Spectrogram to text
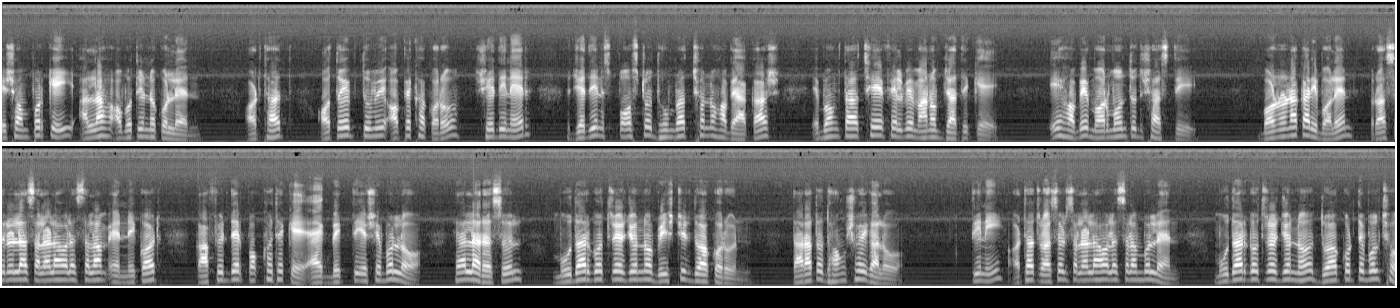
এ সম্পর্কেই আল্লাহ অবতীর্ণ করলেন। অর্থাৎ, অতএব তুমি অপেক্ষা করো, সেদিনের যেদিন স্পষ্ট ধূম্রাচ্ছন্ন হবে আকাশ এবং তা ছেয়ে ফেলবে মানব জাতিকে এ হবে মর্মন্তুদ শাস্তি। বর্ণনাকারী বলেন রসুল্লাহ সাল্লাহ সাল্লাম এর নিকট কাফিরদের পক্ষ থেকে এক ব্যক্তি এসে বলল, হে আল্লাহ রসুল, মুদার গোত্রের জন্য বৃষ্টির দোয়া করুন। তারা তো ধ্বংস হয়ে গেল। তিনি, অর্থাৎ রসুল সাল্লাহ সাল্লাম বললেন, মুদার গোত্রের জন্য দোয়া করতে বলছো?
